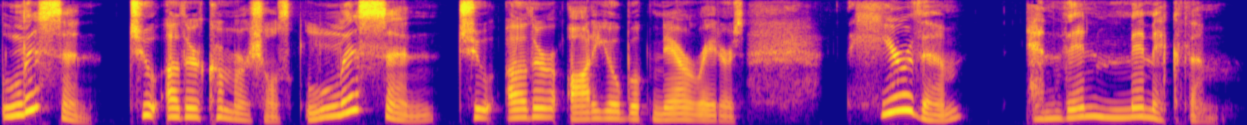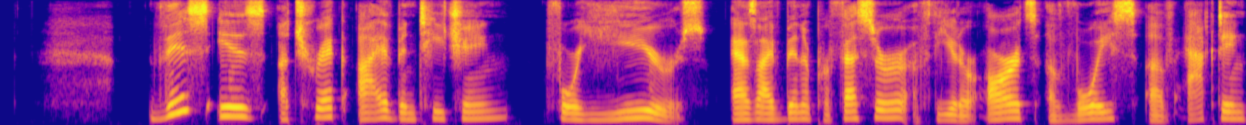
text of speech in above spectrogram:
Listen to other commercials. Listen to other audiobook narrators. Hear them and then mimic them. This is a trick I have been teaching for years as I've been a professor of theater arts, of voice, of acting.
